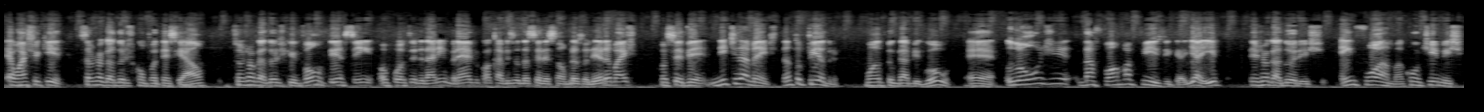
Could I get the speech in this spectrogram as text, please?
eu acho que são jogadores com potencial, são jogadores que vão ter sim oportunidade em breve com a camisa da seleção brasileira, mas você vê nitidamente, tanto Pedro quanto o Gabigol, é, longe da forma física. E aí tem jogadores em forma, com times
